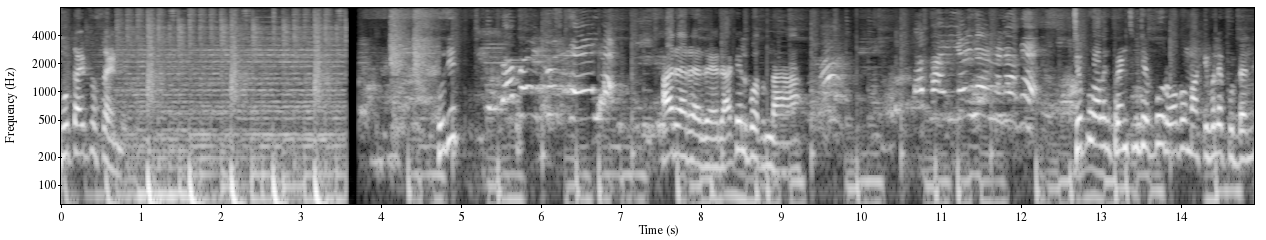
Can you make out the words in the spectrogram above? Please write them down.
మూడు టైప్స్ వస్తాయండి. కుజిత్? అరే అరే అరే అరే అటు వెళ్ళిపోతుందా? చెప్పు వాళ్ళకి ఫ్రెండ్స్కి చెప్పు రోబో మాకు ఇవ్వలే ఫుడ్ అని.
